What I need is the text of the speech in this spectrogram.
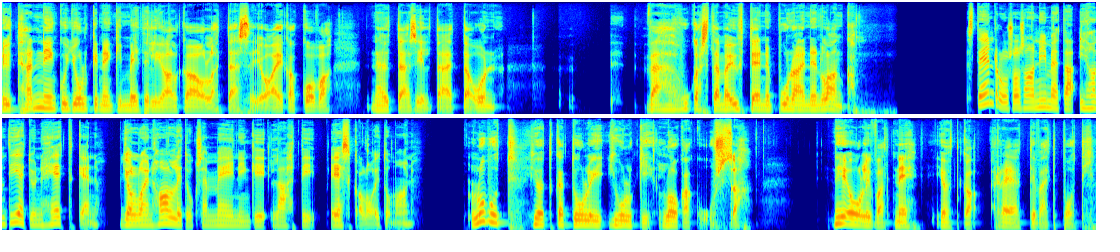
nythän niin kuin julkinenkin meteli alkaa olla tässä jo aika kova. Näyttää siltä, että on vähän hukas tämä yhteinen punainen lanka. Stenruus osaa nimetä ihan tietyn hetken, jolloin hallituksen meininki lähti eskaloitumaan. Luvut, jotka tuli julki lokakuussa, ne olivat ne, jotka räjäyttivät poti.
